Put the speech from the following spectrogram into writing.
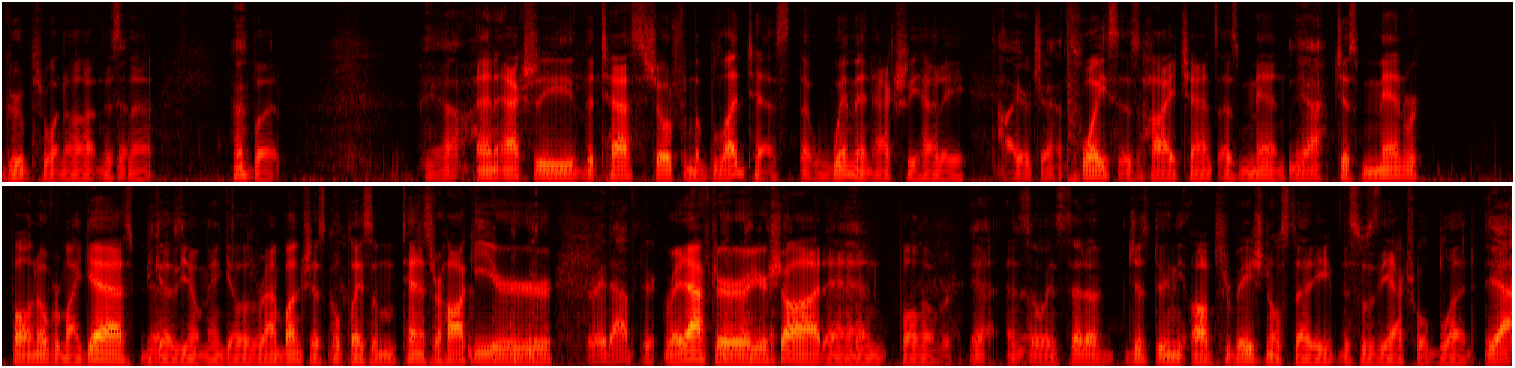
groups or whatnot, and this and that. But Yeah, and actually, the test showed from the blood test that women actually had a higher chance. twice as high chance as men. Yeah. Just men were falling over, my guess, because you know men get a little rambunctious, go play some tennis or hockey or Right after. right after your shot and falling over. Yeah. And no. so instead of just doing the observational study, this was the actual blood, Yeah.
